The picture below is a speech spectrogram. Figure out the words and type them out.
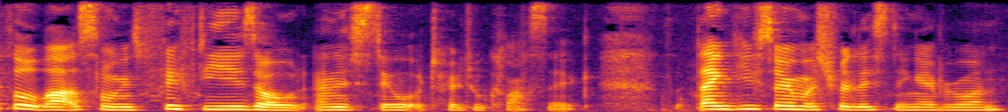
Have thought that song is 50 years old and it's still a total classic? Thank you so much for listening, everyone.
